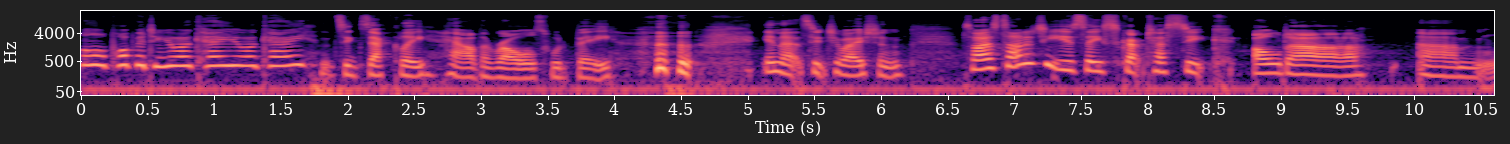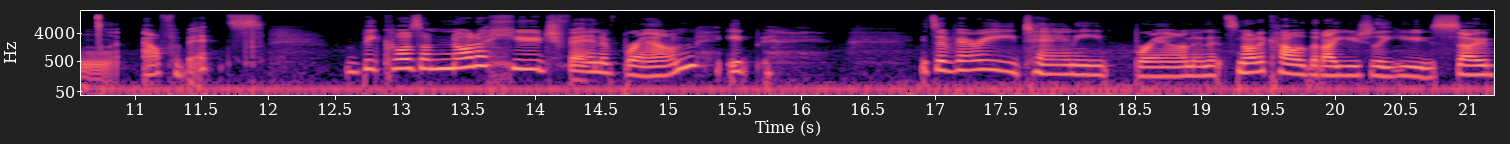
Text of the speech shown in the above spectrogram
Oh, Poppet, are you okay? You okay? It's exactly how the roles would be in that situation. So I started to use these Scraptastic older um, alphabets because I'm not a huge fan of brown. It it's a very tanny brown and it's not a color that I usually use. So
